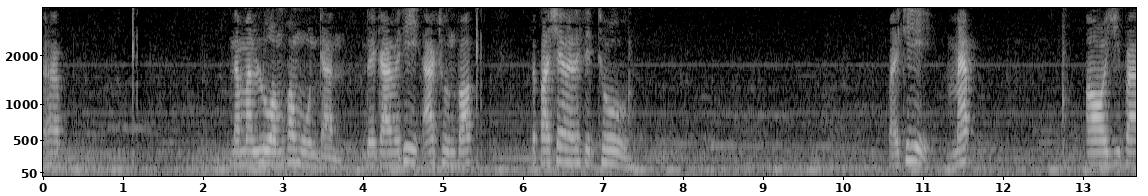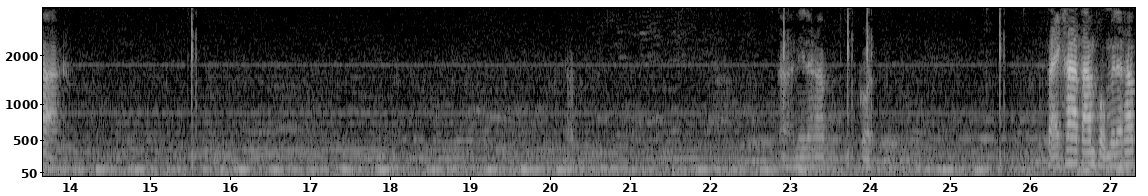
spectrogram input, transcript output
นะครับนำมารวมข้อมูลกัน โดยการไปที่ arc toolbox spatial analysis tool ไปที่ map algebra อ่านี่นะครับ กด ใส่ค่าตามผมเลยนะครับ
